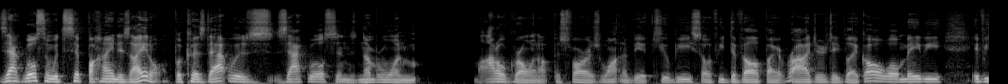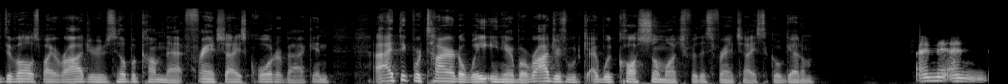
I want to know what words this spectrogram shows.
Zach Wilson would sit behind his idol because that was Zach Wilson's number one model growing up as far as wanting to be a QB. So if he developed by Rodgers, they'd be like, oh, well, maybe if he develops by Rodgers, he'll become that franchise quarterback. And I think we're tired of waiting here, but Rodgers would would cost so much for this franchise to go get him. And and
